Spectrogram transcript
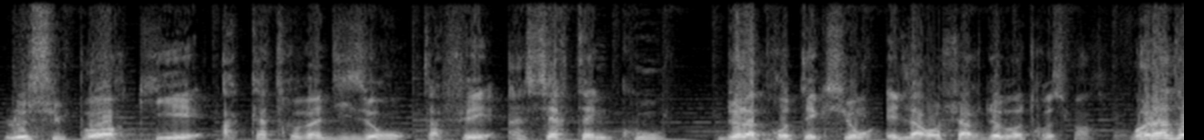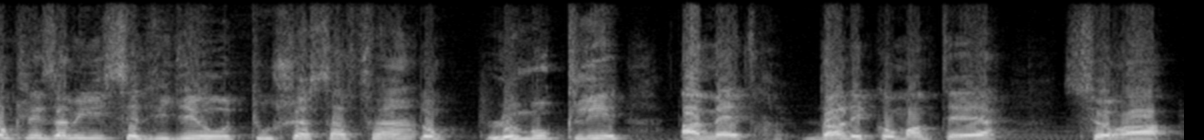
le support qui est à 90 euros. Ça fait un certain coût de la protection et de la recharge de votre smartphone. Voilà donc les amis, cette vidéo touche à sa fin. Donc le mot-clé à mettre dans les commentaires sera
